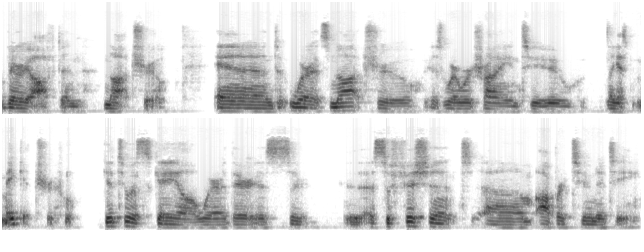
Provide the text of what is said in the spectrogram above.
very often not true. And where it's not true is where we're trying to, I guess, make it true. Get to a scale where there is a, a sufficient um, opportunity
